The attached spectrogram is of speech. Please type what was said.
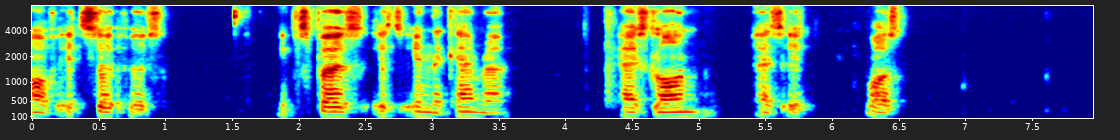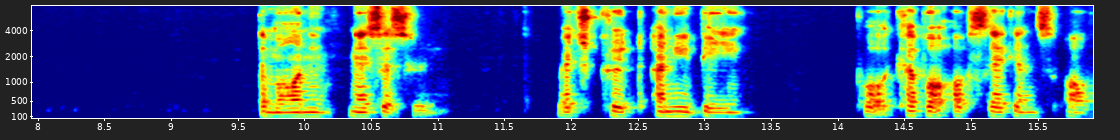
of its surface, expose it in the camera as long as it was the morning necessary, which could only be for a couple of seconds of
